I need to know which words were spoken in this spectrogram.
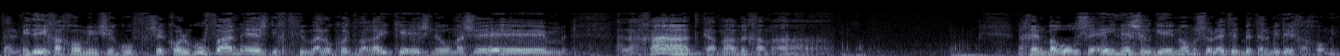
תלמידי חכומים שגוף, שכל גופן אש, דכתיבה לו כל דברי כאש נאום השם, על אחת כמה וכמה. לכן ברור שאין אש של גיהנום שולטת בתלמידי חכומים.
